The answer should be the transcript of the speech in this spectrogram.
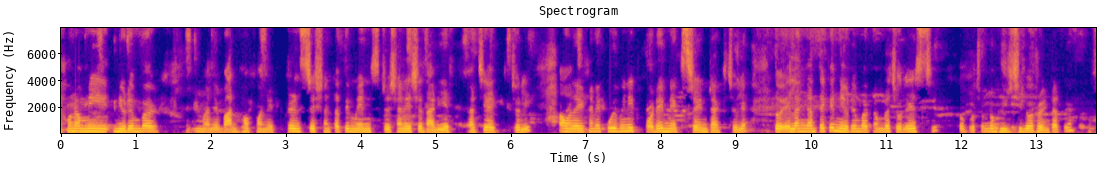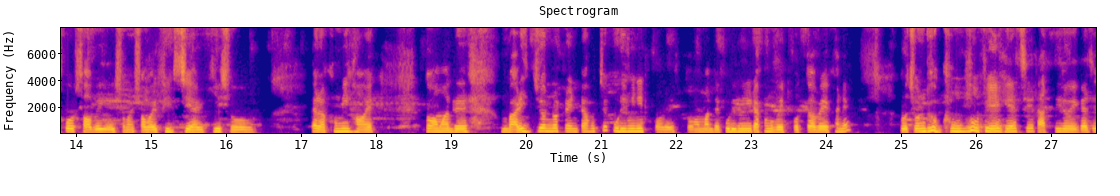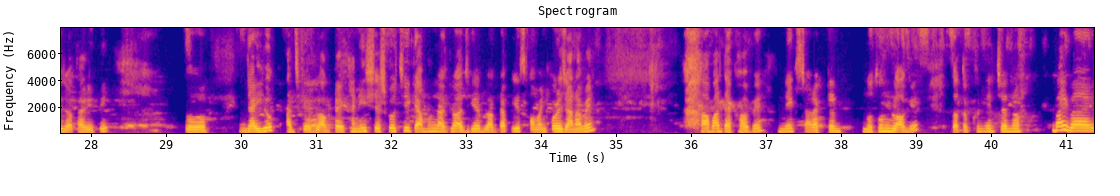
এখন আমি নিউরেমবার্গ মানে বানহফ মানে ট্রেন স্টেশনটাতে মেন স্টেশনে এসে দাঁড়িয়ে আছি অ্যাকচুয়ালি আমাদের এখানে কুড়ি মিনিট পরে নেক্সট ট্রেনটা অ্যাকচুয়ালি তো এলাঙ্গান থেকে নিউরেমবার্গ আমরা চলে এসেছি। তো প্রচণ্ড ভিড় ছিল ট্রেনটাতে। অফকোর্স সবাই এই সময় সবাই ফিরছে আর কি সো এরকমই হয়। তো আমাদের বাড়ির জন্য ট্রেনটা হচ্ছে কুড়ি মিনিট পরে। তো আমাদের কুড়ি মিনিট এখন ওয়েট করতে হবে এখানে। প্রচণ্ড ঘুমও পেয়ে গেছে, রাত্রি রয়ে গেছে যথারীতি। তো যাই হোক, আজকের ব্লগটা এখানেই শেষ করছি। কেমন লাগল আজকের ব্লগটা প্লিজ কমেন্ট করে জানাবেন। আবার দেখা হবে নেক্সট আর একটা নতুন ব্লগে ততক্ষণের জন্য বাই বাই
